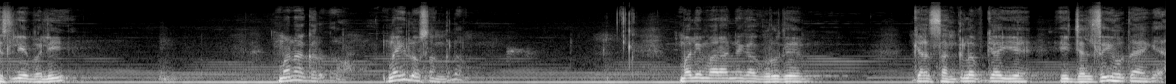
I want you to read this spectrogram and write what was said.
इसलिए भली, मना कर दो, नहीं लो संकल्प। मली महाराज ने कहा, गुरुदेव, क्या संकल्प, क्या ये ये जल से ही होता है क्या?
